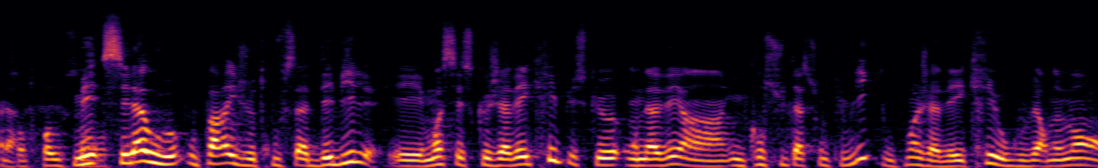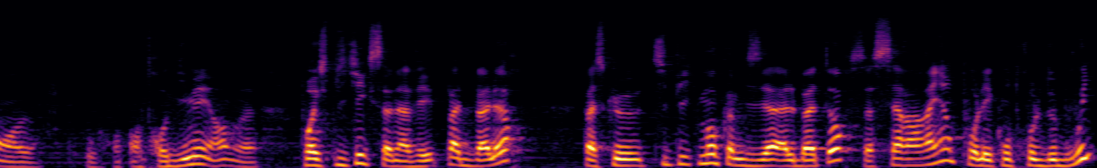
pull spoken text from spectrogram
Voilà. 103 ou 100. Mais c'est là où, où, pareil, je trouve ça débile. Et moi, c'est ce que j'avais écrit, puisqu'on avait un- une consultation publique. Donc, moi, j'avais écrit au gouvernement, euh, entre guillemets, hein, pour expliquer que ça n'avait pas de valeur. Parce que, typiquement, comme disait Albator, ça sert à rien pour les contrôles de bruit.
